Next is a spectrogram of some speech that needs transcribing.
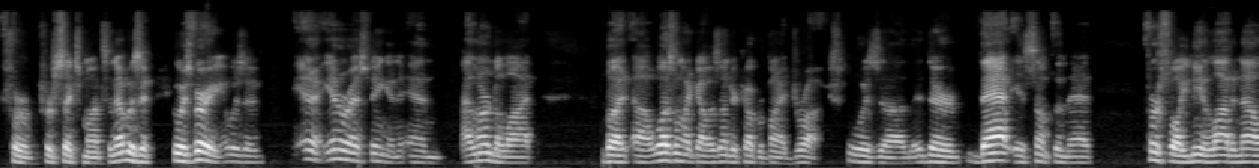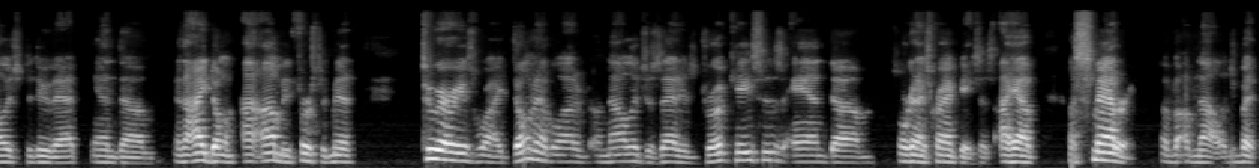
for for six months, and that was a, it was very it was a interesting and and I learned a lot but uh, it wasn't like I was undercover buying drugs. It was uh, there. That is something that, first of all, you need a lot of knowledge to do that, and um, and I don't. I, the first admit, two areas where I don't have a lot of knowledge is that is drug cases and um, organized crime cases. I have a smattering of, of knowledge, but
